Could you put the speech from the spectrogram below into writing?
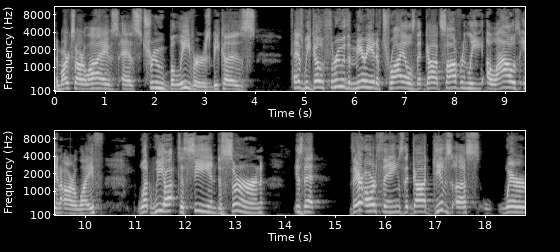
It marks our lives as true believers because as we go through the myriad of trials that God sovereignly allows in our life, what we ought to see and discern is that there are things that God gives us where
